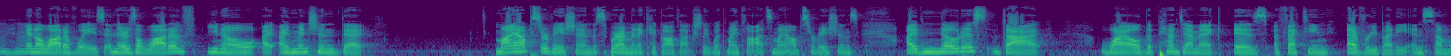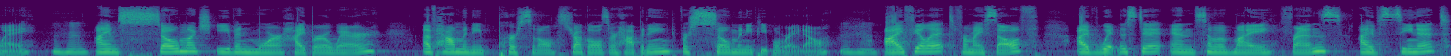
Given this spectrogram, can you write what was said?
mm-hmm. in a lot of ways. And there's a lot of, you know, I, I mentioned that my observation, this is where I'm going to kick off actually with my thoughts, my observations. I've noticed that while the pandemic is affecting everybody in some way, I am so much even more hyper aware of how many personal struggles are happening for so many people right now. I feel it for myself. I've witnessed it in some of my friends. I've seen it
